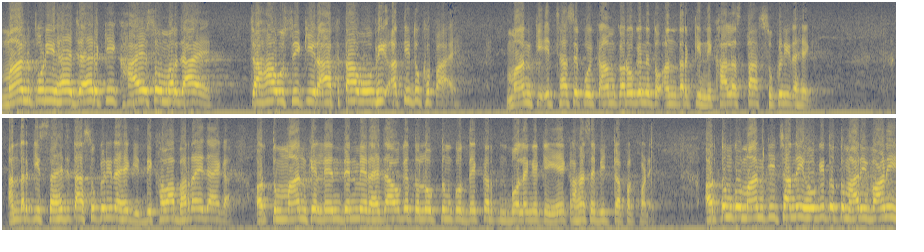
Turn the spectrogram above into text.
मान पुड़ी है, जहर की खाए सो मर जाए। चाह उसी की राखता, वो भी अति दुख पाए। मान की इच्छा से कोई काम करोगे ना तो अंदर की निखालसता सुकड़ी रहेगी। अंदर की सहजता सुकड़ी रहेगी, दिखावा भर रह जाएगा। और तुम मान के लेन देन में रह जाओगे तो लोग तुमको देखकर बोलेंगे कि ये कहाँ से बीच टपक पड़े। और तुमको मान की इच्छा नहीं होगी तो तुम्हारी वाणी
